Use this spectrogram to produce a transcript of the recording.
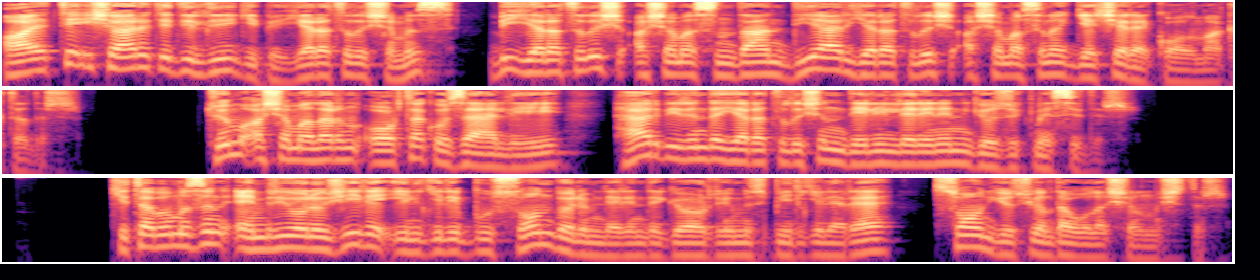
Ayette işaret edildiği gibi yaratılışımız bir yaratılış aşamasından diğer yaratılış aşamasına geçerek olmaktadır. Tüm aşamaların ortak özelliği her birinde yaratılışın delillerinin gözükmesidir. Kitabımızın embriyoloji ile ilgili bu son bölümlerinde gördüğümüz bilgilere son yüzyılda ulaşılmıştır.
